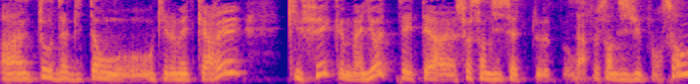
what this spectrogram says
un taux d'habitants au, kilomètre carré qui fait que Mayotte était à 77 78%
